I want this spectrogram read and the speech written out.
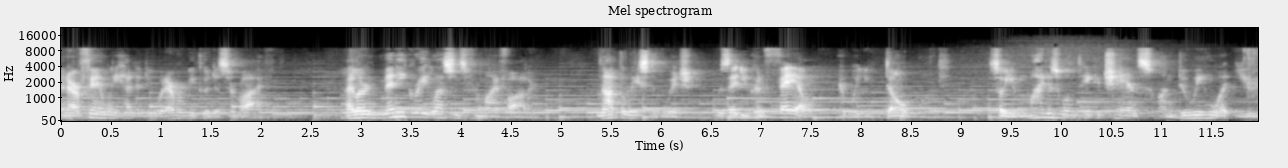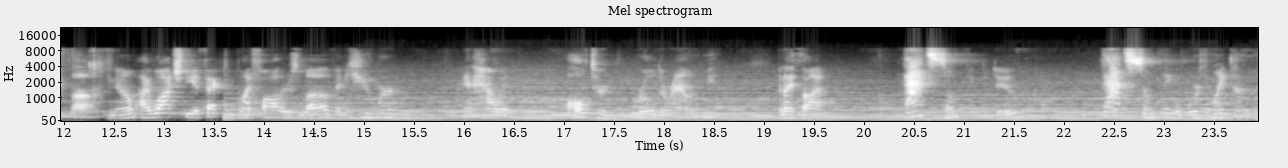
And our family had to do whatever we could to survive. I learned many great lessons from my father, not the least of which was that you can fail at what you don't. So you might as well take a chance on doing what you love. You know, I watched the effect of my father's love and humor and how it altered the world around me. And I thought, that's something to do. That's something worth my time.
